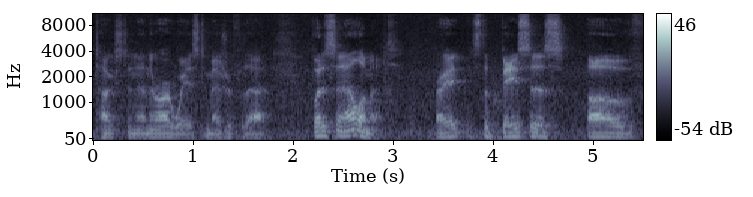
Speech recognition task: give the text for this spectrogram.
tungsten, and there are ways to measure for that. But it's an element, right? It's the basis of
